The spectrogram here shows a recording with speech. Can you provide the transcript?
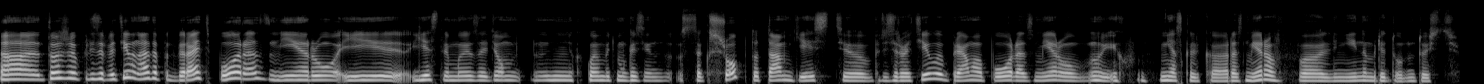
а, тоже презервативы надо подбирать по размеру. И если мы зайдем в какой-нибудь магазин секс-шоп, то там есть э, презервативы прямо по размеру, ну, их несколько размеров в линейном ряду. Ну, то есть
